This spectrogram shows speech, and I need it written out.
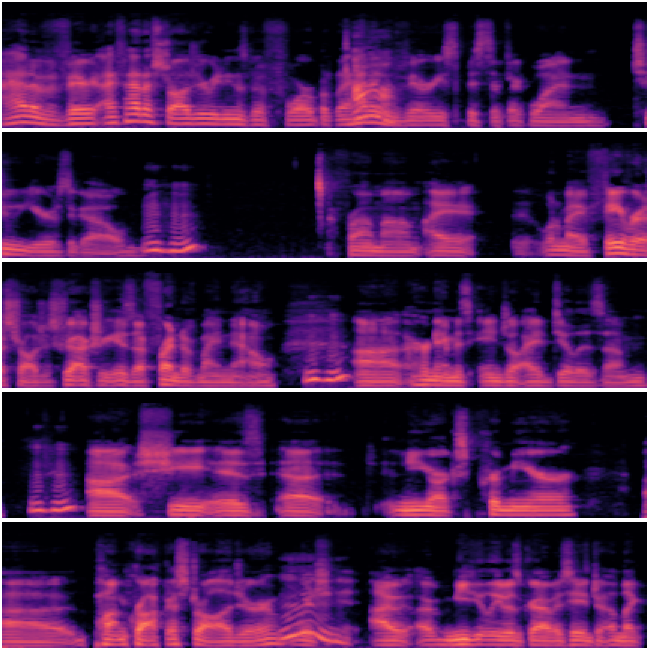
i had a very i've had astrology readings before but i had Ah. a very specific one two years ago hmm from um i one of my favorite astrologers who actually is a friend of mine now hmm uh her name is angel idealism hmm uh, she is uh, New York's premier uh, punk rock astrologer, which Mm. I immediately was gravitating to. I'm like,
